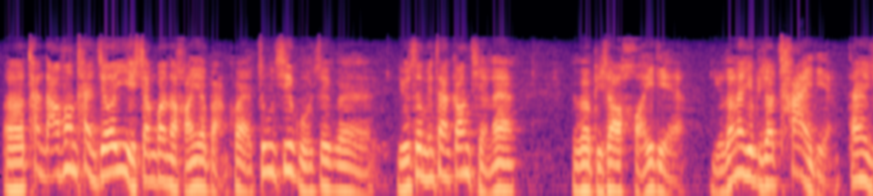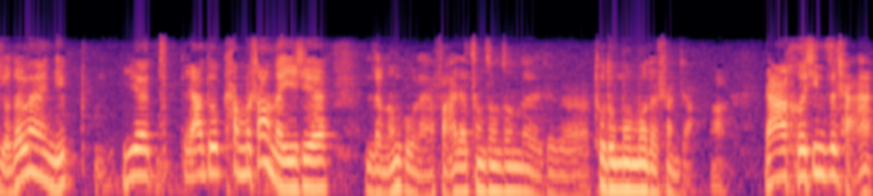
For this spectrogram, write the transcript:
呃，碳达峰、碳交易相关的行业板块，周期股这个有色、煤炭、钢铁呢，这个比较好一点。有的呢就比较差一点，但是有的呢你一些大家都看不上的一些冷门股呢，反而在蹭蹭蹭的这个偷偷摸摸的上涨啊。然而核心资产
